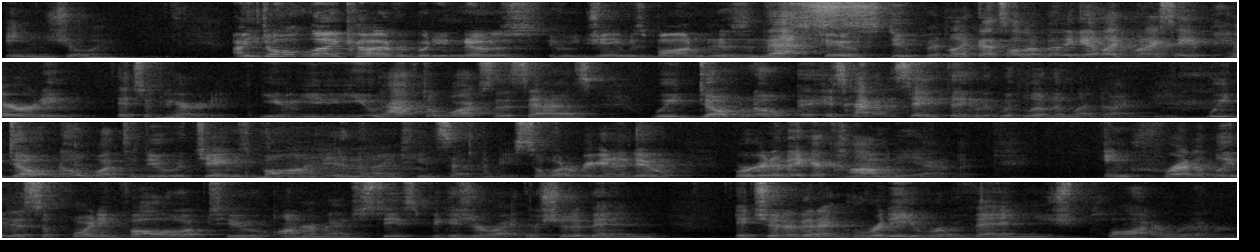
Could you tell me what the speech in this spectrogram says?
enjoy. I don't like how everybody knows who James Bond is in That's this too. stupid. Like that's all. That, but again, like when I say a parody, it's a parody. You, you you have to watch this as we don't know. It's kind of the same thing that with Live and Let Die. We don't know what to do with James Bond in the 1970s. So what are we gonna do? We're gonna make a comedy out of it. Incredibly disappointing follow up to On Her Majesty's because you're right. There should have been it should have been a gritty revenge plot or whatever.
